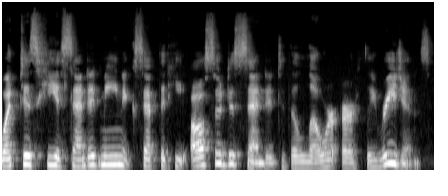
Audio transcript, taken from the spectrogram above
what does he ascended mean except that he also descended to the lower earthly regions?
